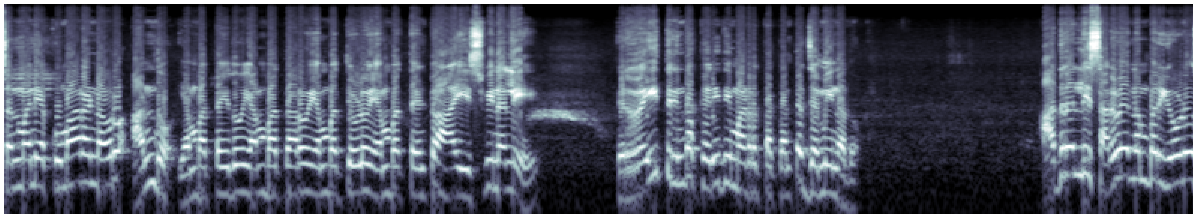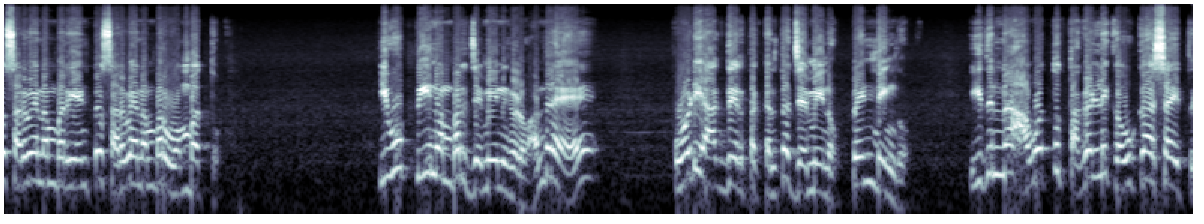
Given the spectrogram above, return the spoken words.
ಸನ್ಮಾನ್ಯ ಕುಮಾರಣ್ಣ ಅವರು ಅಂದು ಎಂಬತ್ತೈದು, ಎಂಬತ್ತಾರು, ಎಂಬತ್ತೇಳು, ಎಂಬತ್ತೆಂಟು ಆ ಇಸ್ವಿನಲ್ಲಿ ರೈತರಿಂದ ಖರೀದಿ ಮಾಡಿರ್ತಕ್ಕಂಥ ಜಮೀನದು ಅದರಲ್ಲಿ ಸರ್ವೆ ನಂಬರ್ ಏಳು, ಸರ್ವೆ ನಂಬರ್ ಎಂಟು, ಸರ್ವೆ ನಂಬರ್ ಒಂಬತ್ತು. ಇವು ಪಿ ನಂಬರ್ ಜಮೀನುಗಳು. ಅಂದ್ರೆ ಪೋಡಿ ಆಗದೆ ಇರತಕ್ಕಂಥ ಜಮೀನು, ಪೆಂಡಿಂಗು. ಇದನ್ನ ಅವತ್ತು ತಗೊಳ್ಲಿಕ್ಕೆ ಅವಕಾಶ ಇತ್ತು.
